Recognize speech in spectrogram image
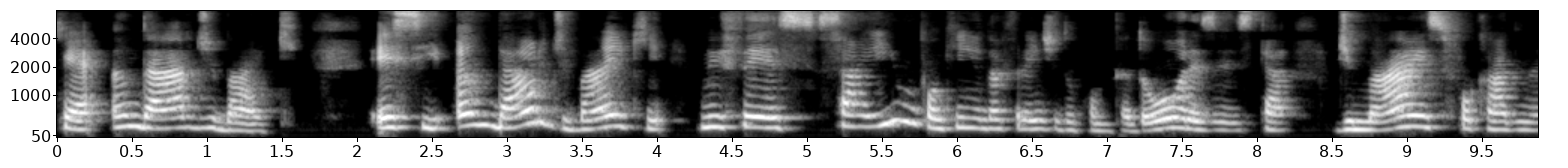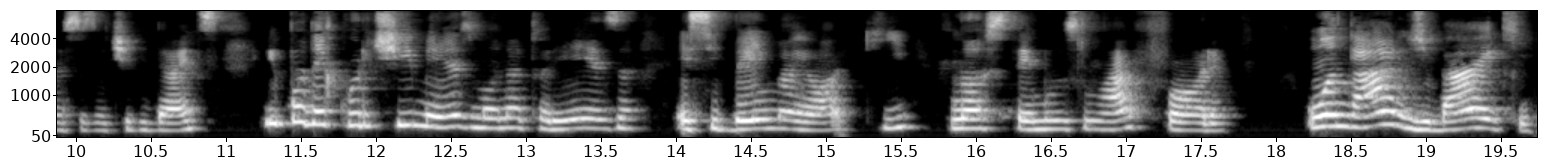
que é andar de bike. Esse andar de bike me fez sair um pouquinho da frente do computador, às vezes está demais focado nessas atividades e poder curtir mesmo a natureza, esse bem maior que nós temos lá fora. O andar de bike,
